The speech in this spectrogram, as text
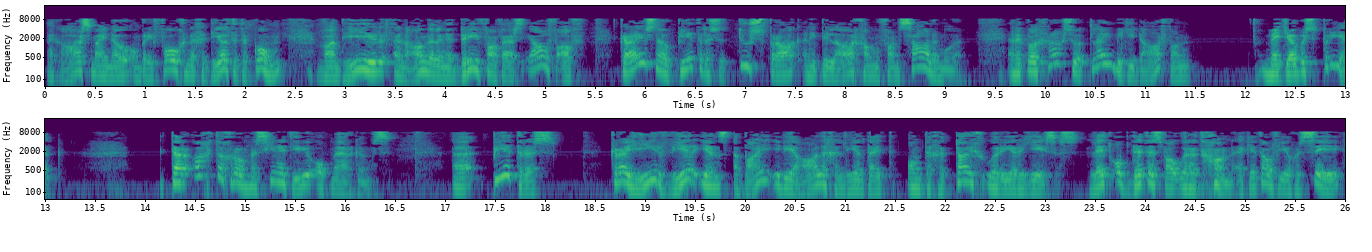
Ek haas my nou om by die volgende gedeelte te kom want hier in Handelinge 3 van vers 11 af kry ons nou Petrus se toespraak in die pilaargang van Salomo. En ek wil graag so 'n klein bietjie daarvan met jou bespreek. Ter agtergrond miskien het hierdie opmerkings. Uh Petrus kry hier weer eens 'n baie ideale geleentheid om te getuig oor Here Jesus. Let op, dit is waaroor dit gaan. Ek het al vir jou gesê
